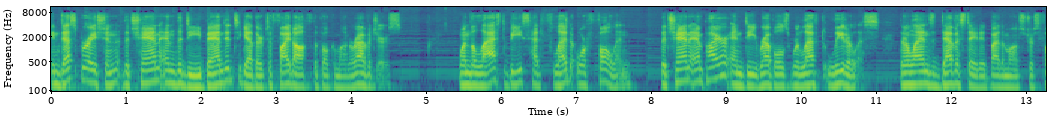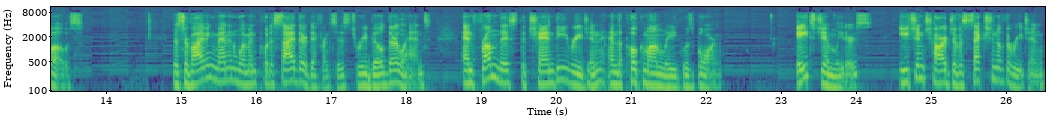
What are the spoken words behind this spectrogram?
In desperation, the Chan and the D banded together to fight off the Pokemon Ravagers. When the last beast had fled or fallen, the Chan Empire and D rebels were left leaderless, their lands devastated by the monstrous foes. The surviving men and women put aside their differences to rebuild their land, and from this the Chandi region and the Pokemon League was born. Eight gym leaders, each in charge of a section of the region,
